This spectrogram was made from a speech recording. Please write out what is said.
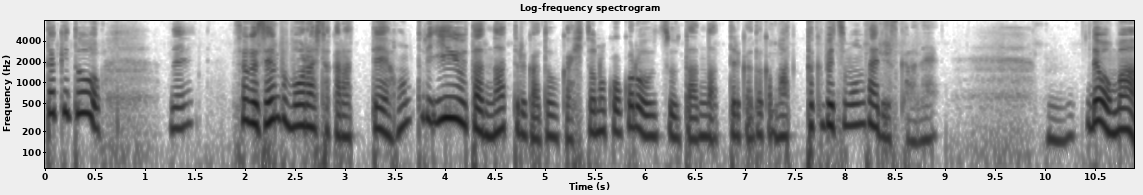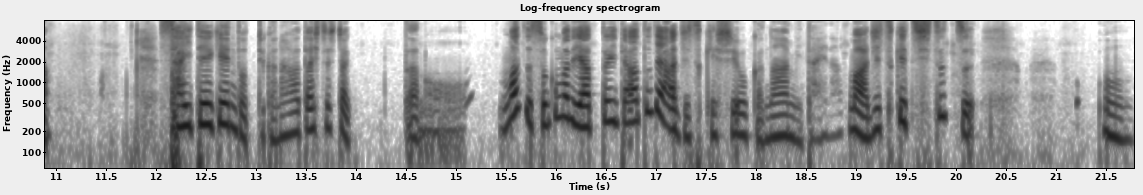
だけどねそれが全部網羅したからって本当にいい歌になってるかどうか人の心を打つ歌になってるかどうか全く別問題ですからね、うん、でもまあ最低限度っていうかな。私としてはあのまずそこまでやっといて後で味付けしようかなみたいな。まあ味付けしつつうん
